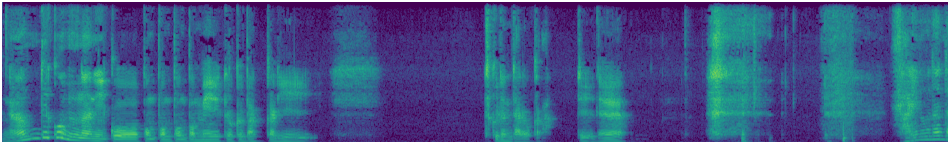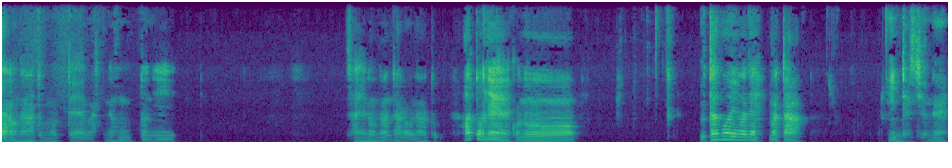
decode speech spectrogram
なんでこんなにこう、ポンポンポンポン名曲ばっかり作るんだろうかっていうね。才能なんだろうなと思ってますね。本当に。才能なんだろうなと。あとね、この、歌声がね、また、いいんですよね。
